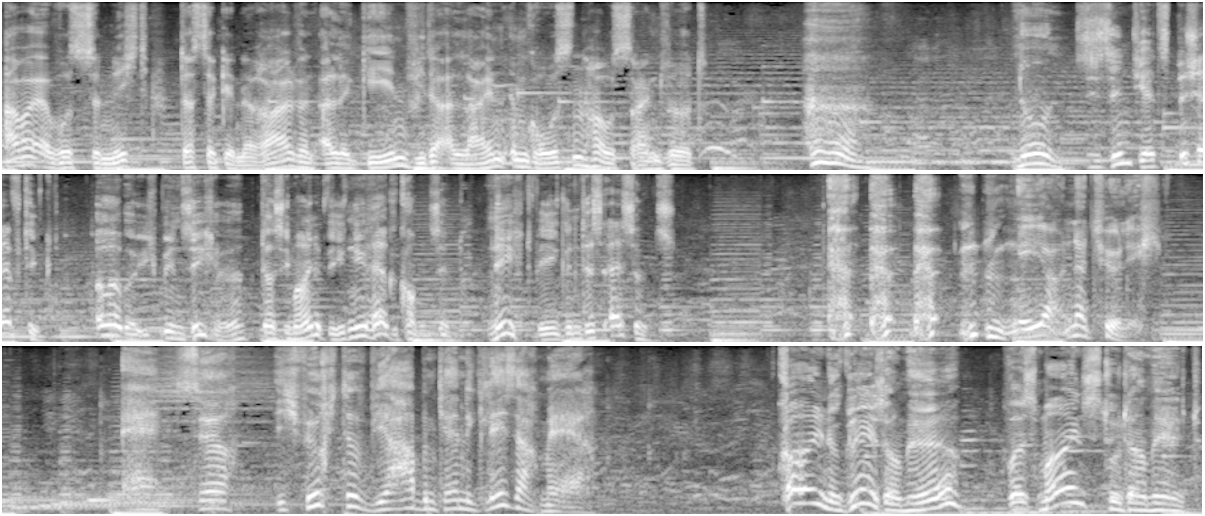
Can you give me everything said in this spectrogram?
Aber er wusste nicht, dass der General, wenn alle gehen, wieder allein im großen Haus sein wird. Nun, Sie sind jetzt beschäftigt. Aber ich bin sicher, dass Sie meinetwegen hierher gekommen sind. Nicht wegen des Essens. Ja, natürlich. Äh, Sir, ich fürchte, wir haben keine Gläser mehr. Keine Gläser mehr? Was meinst du damit?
